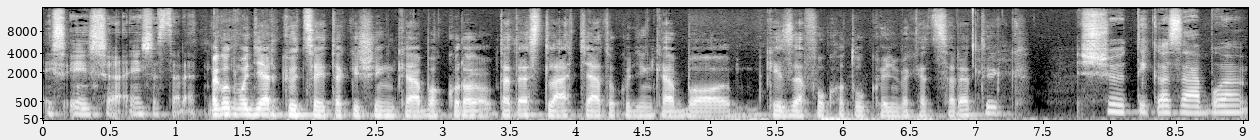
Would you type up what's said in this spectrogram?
és én se, én se szeretném. Meg gondolom, hogy gyerkőceitek is inkább akkor, a, tehát ezt látjátok, hogy inkább a kézzelfogható könyveket szeretik. Sőt, igazából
